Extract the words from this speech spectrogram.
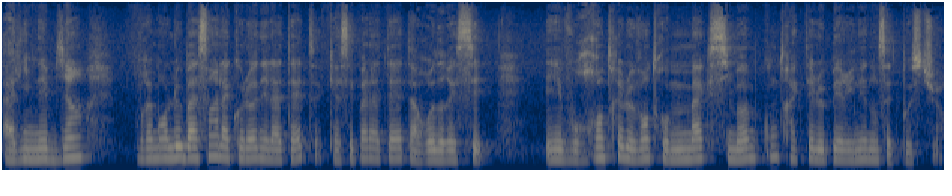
Alignez bien vraiment le bassin, la colonne et la tête. Cassez pas la tête à redresser. Et vous rentrez le ventre au maximum, contractez le périnée dans cette posture.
